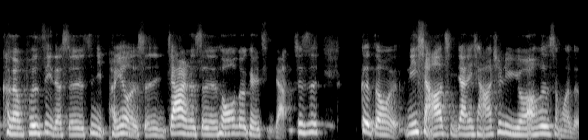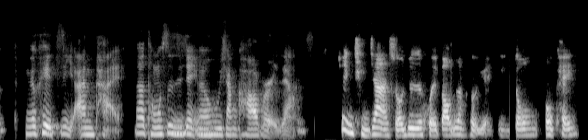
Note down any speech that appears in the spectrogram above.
可能不是自己的生日，是你朋友的生日、你家人的生日，通通都可以请假，就是各种你想要请假，你想要去旅游啊或者什么的，你都可以自己安排。那同事之间也会互相 cover 这样子，所以你请假的时候，就是回报任何原因都 OK。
